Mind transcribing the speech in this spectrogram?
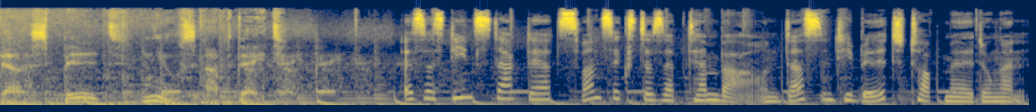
Das Bild News Update. Es ist Dienstag, der 20. September und das sind die Bild Topmeldungen.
